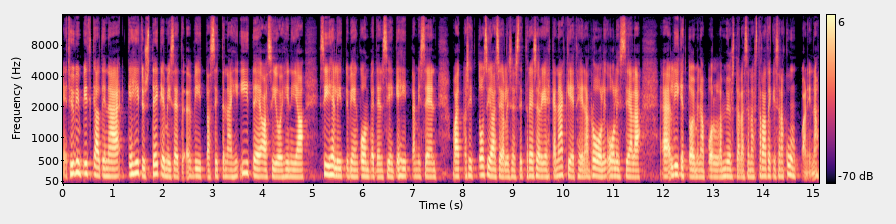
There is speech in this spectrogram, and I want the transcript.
Et hyvin pitkälti nämä kehitystekemiset viittasivat sitten näihin IT-asioihin ja siihen liittyvien kompetenssien kehittämiseen, vaikka sitten tosiasiallisesti Treasury ehkä näki, että heidän rooli olisi siellä liiketoiminnan puolella myös tällaisena strategisena kumppanina.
